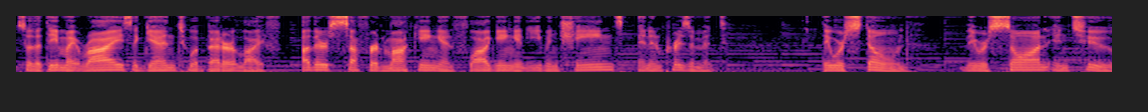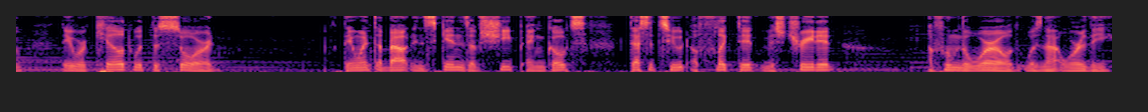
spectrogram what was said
so that they might rise again to a better life. Others suffered mocking and flogging and even chains and imprisonment. They were stoned, they were sawn in two, they were killed with the sword. They went about in skins of sheep and goats, destitute, afflicted, mistreated, of whom the world was not worthy,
